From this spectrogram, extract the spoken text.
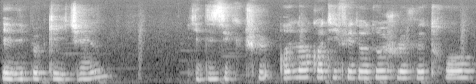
Il y a des pop. Il y a des exclus. Oh non, quand il fait dodo, je le veux trop.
